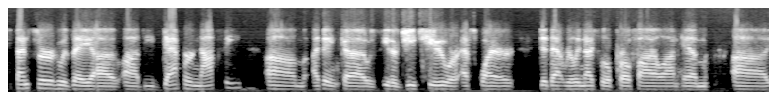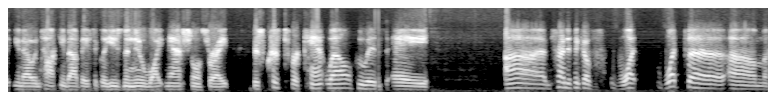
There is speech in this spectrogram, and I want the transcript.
Spencer, who is a uh, the dapper Nazi. Um, I think uh, it was either GQ or Esquire did that really nice little profile on him. Uh, you know, and talking about basically he's the new white nationalist, right? There's Christopher Cantwell, who is a. am trying to think of what what um,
